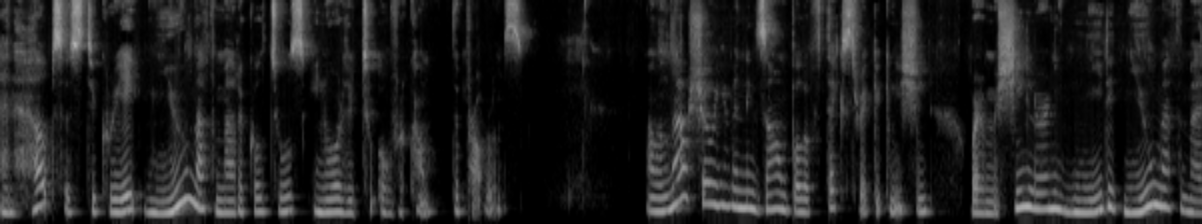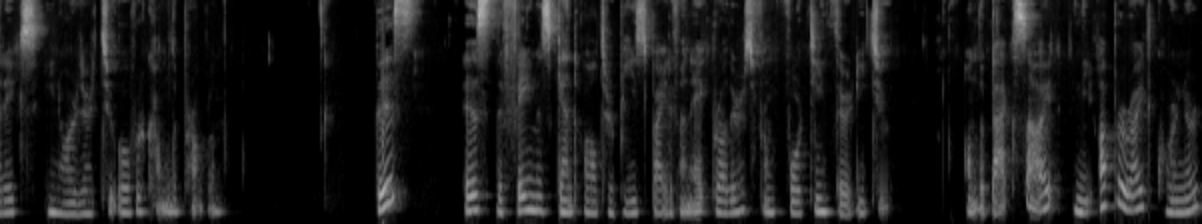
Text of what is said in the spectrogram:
and helps us to create new mathematical tools in order to overcome the problems. I will now show you an example of text recognition where machine learning needed new mathematics in order to overcome the problem. This is the famous Ghent altarpiece by the Van Eyck brothers from 1432. On the back side, in the upper right corner,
